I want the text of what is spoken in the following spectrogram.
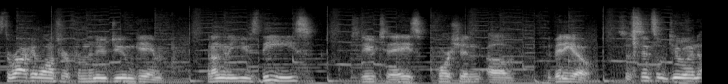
It's the rocket launcher from the new Doom game. And I'm going to use these to do today's portion of the video. So since I'm doing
